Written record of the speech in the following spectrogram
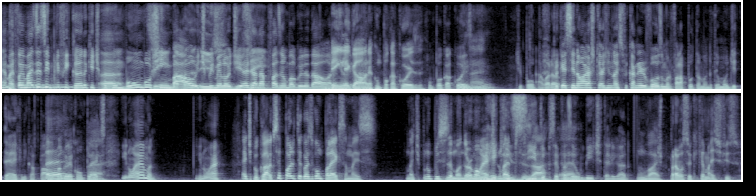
É, mas foi mais exemplificando que, tipo, É, com bumbo, sim, chimbal pra e, tipo, e melodia já sim. dá pra fazer um bagulho da hora. Bem tá legal, ligado? né? Com pouca coisa. Com pouca coisa. Uhum. Tipo, Agora- porque senão eu acho que a gente nós fica nervoso, mano. Falar, puta, mano, tem um monte de técnica, pau, É. o bagulho é complexo. E não é, mano. E não é. É, tipo, claro que você pode ter coisa complexa, mas. Mas, tipo, não precisa, mano. não é Normalmente não, vai requisito precisar. pra você fazer É, um beat, tá ligado? Não vai. Pra você, o que é mais difícil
